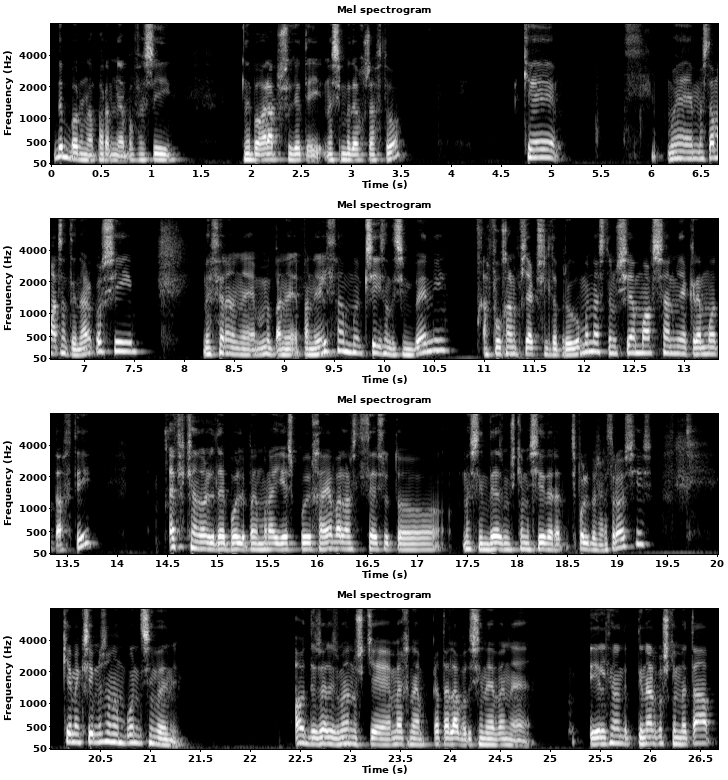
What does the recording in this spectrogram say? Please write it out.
δεν μπορώ να πάρω μια απόφαση να υπογράψω γιατί να συμμετέχω σε αυτό. Και με, με σταμάτησαν την άρκωση, με φέρανε, με επανε- επανήλθα, μου εξήγησαν τι συμβαίνει. Αφού είχαν φτιάξει όλα τα προηγούμενα, στην ουσία μου άφησαν μια κρεμότητα αυτή. Έφυξαν όλα τα υπόλοιπα αιμορραγίε που είχα, έβαλαν στη θέση του το, με συνδέσμους και με σίδερα τις υπόλοιπες αρθρώσεις και με ξύπνησαν να μου πούνε τι συμβαίνει. Όντε ζαλισμένος και μέχρι να καταλάβω τι συνέβαινε, η αλήθεια είναι ότι την άρκωση και μετά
